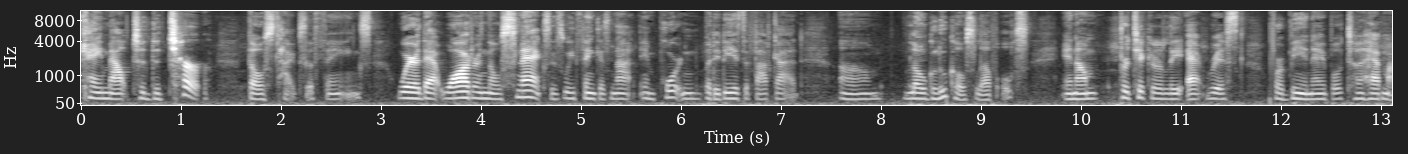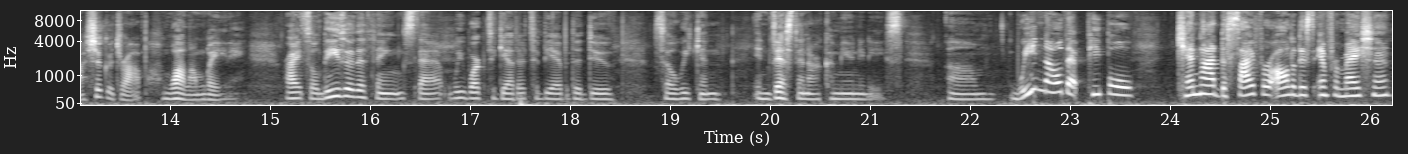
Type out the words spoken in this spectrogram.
came out to deter those types of things where that water and those snacks is we think is not important, but it is if I've got um, low glucose levels and I'm particularly at risk for being able to have my sugar drop while I'm waiting, right? So these are the things that we work together to be able to do so we can invest in our communities. Um, we know that people cannot decipher all of this information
